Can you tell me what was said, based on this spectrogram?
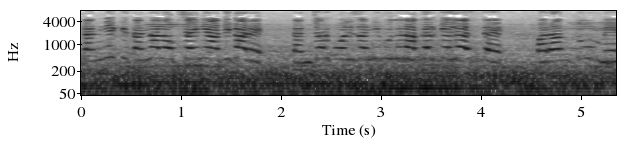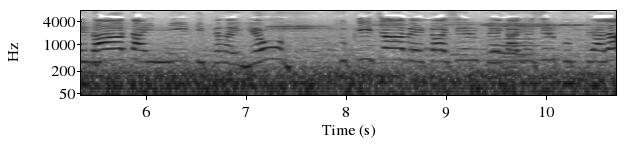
त्यांनी की त्यांना लोकशाहीने अधिकार आहे. त्यांच्यावर पोलिसांनी गुन्हे दाखल केले असते परंतु मेधाताईंनी तिथे येऊन चुकीच्या बेकाशीर बेकायदेशीर कृत्याला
